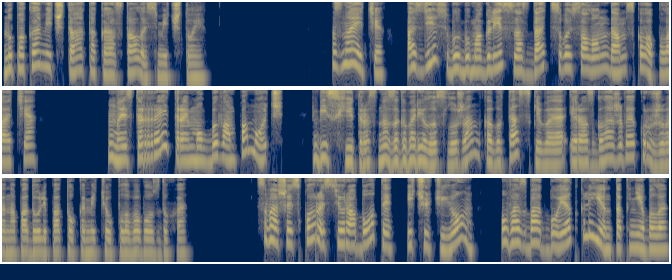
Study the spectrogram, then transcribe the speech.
Но пока мечта так и осталась мечтой. «Знаете, а здесь вы бы могли создать свой салон дамского платья. Мистер Рейтрей мог бы вам помочь», бесхитростно заговорила служанка, вытаскивая и разглаживая кружево на подоле потоками теплого воздуха. «С вашей скоростью работы и чутьем у вас бы отбоя от клиенток не было.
